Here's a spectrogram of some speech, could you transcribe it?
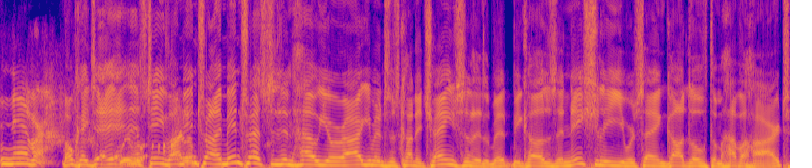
Never. Okay, uh, We Steve, I I'm, don't- inter- I'm interested in how your argument has kind of changed a little bit because initially you were saying God love them, have a heart,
